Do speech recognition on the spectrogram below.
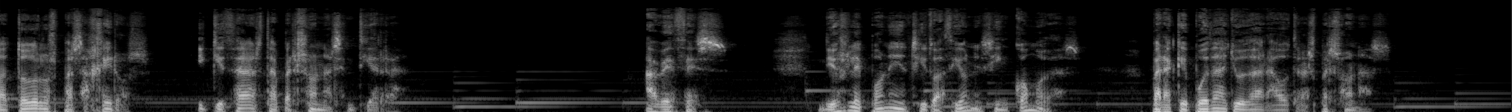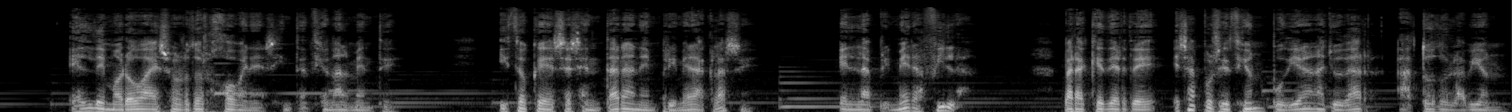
a todos los pasajeros y quizá hasta personas en tierra. A veces, Dios le pone en situaciones incómodas para que pueda ayudar a otras personas. Él demoró a esos dos jóvenes intencionalmente. Hizo que se sentaran en primera clase, en la primera fila, para que desde esa posición pudieran ayudar a todo el avión.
